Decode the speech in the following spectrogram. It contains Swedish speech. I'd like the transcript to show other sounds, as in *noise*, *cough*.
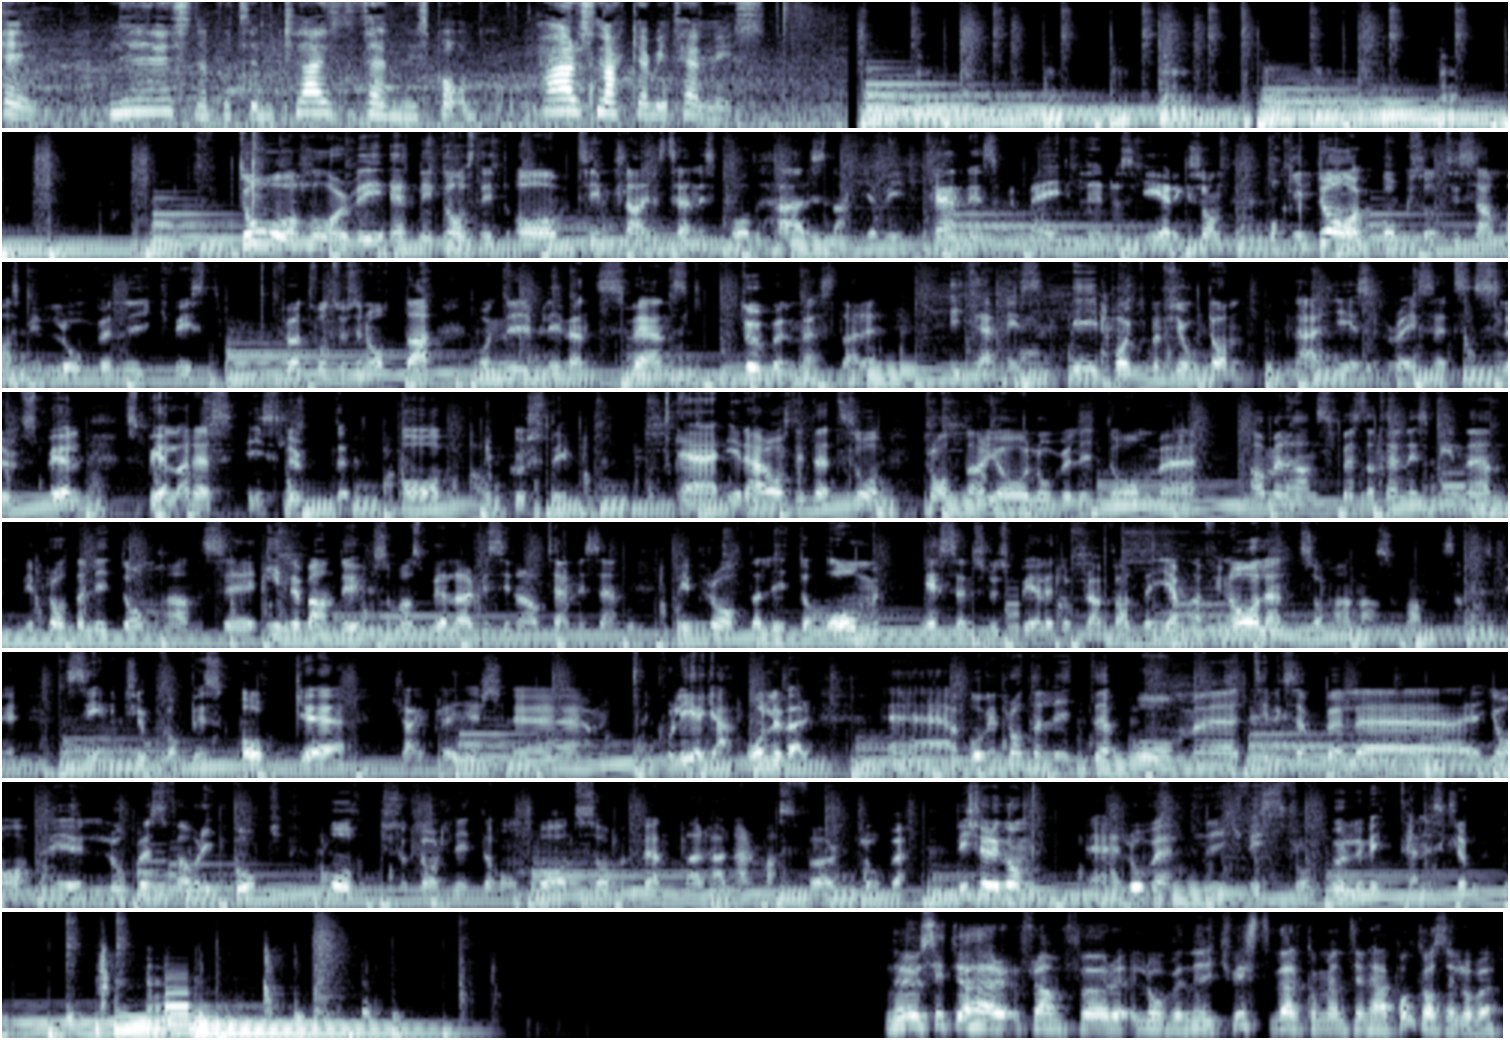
Hej! Ni lyssnar på Team Clydes tennispodd. Här snackar vi tennis. Då har vi ett nytt avsnitt av Team Kleins tennispodd. Här snackar vi tennis med mig Linus Eriksson och idag också tillsammans med Love Nyqvist. Född 2008 och nybliven svensk dubbelmästare i tennis i pojkdubbel 14 när JSM-racets slutspel spelades i slutet av augusti. Eh, I det här avsnittet så pratar jag och Love lite om eh, ja, men hans bästa tennisminnen. Vi pratar lite om hans hans eh, innebandy som han spelar vid sidan av tennisen. Vi pratar lite om SM-slutspelet och framförallt den jämna finalen som han alltså vann tillsammans med sin klubbkompis och eh, Klein Players eh, kollega Oliver. Eh, och vi pratar lite om eh, till exempel, eh, ja, Loves favoritbok och såklart lite om vad som väntar här närmast för Love. Vi kör igång! Eh, Love Nyqvist från Ullevi Tennisklubb. Nu sitter jag här framför Love Nyqvist. Välkommen till den här podcasten Love.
